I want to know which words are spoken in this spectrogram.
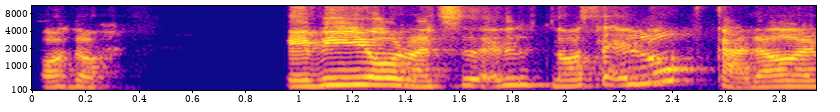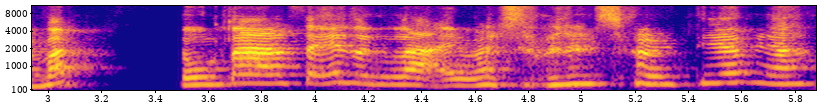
Ôi rồi cái video nó sẽ nó sẽ lúc cả đời mất. Chúng ta sẽ dừng lại và chúng ta chơi tiếp nha.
